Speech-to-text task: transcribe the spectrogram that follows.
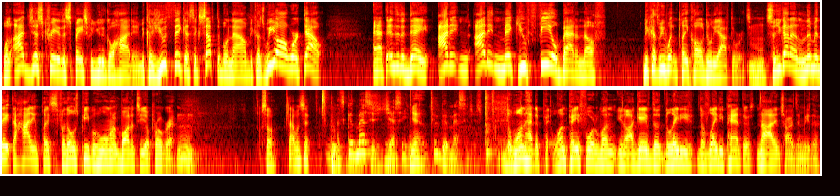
Well, I just created a space for you to go hide in because you think it's acceptable now because we all worked out. And at the end of the day, I didn't I didn't make you feel bad enough because we wouldn't play Call of Duty afterwards. Mm-hmm. So you got to eliminate the hiding places for those people who aren't bought into your program. Mm. So that was it. That's a good message, Jesse. Yeah. two good messages. The one had to pay, one paid for it. One, you know, I gave the, the lady the lady Panthers. No, I didn't charge them either.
